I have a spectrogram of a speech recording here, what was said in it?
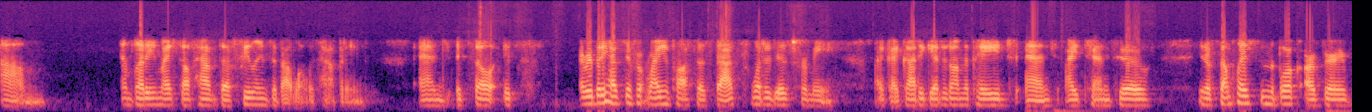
um, and letting myself have the feelings about what was happening. And it's so it's everybody has different writing process. That's what it is for me. Like I got to get it on the page, and I tend to you know, some places in the book are very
